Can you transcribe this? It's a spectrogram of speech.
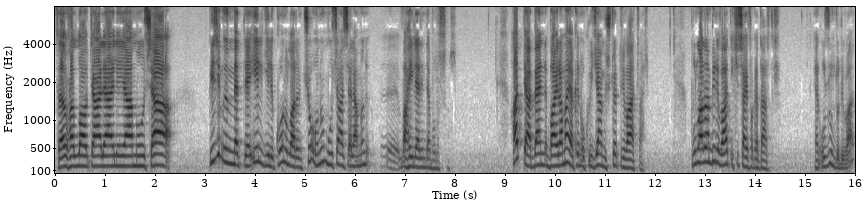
Fevhallahu Teala ile ya Musa bizim ümmetle ilgili konuların çoğunu Musa Aleyhisselam'ın e, vahiylerinde bulursunuz. Hatta ben bayrama yakın okuyacağım 3-4 rivayet var. Bunlardan bir rivayet iki sayfa kadardır. Yani uzundur rivayet.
